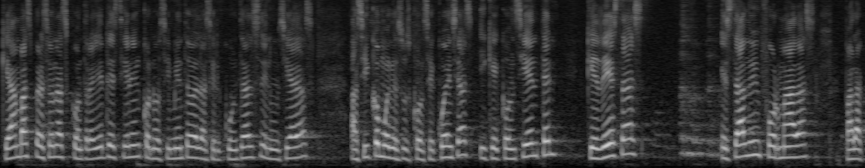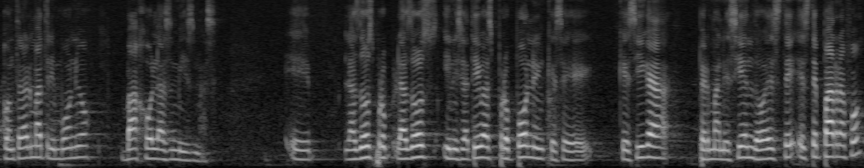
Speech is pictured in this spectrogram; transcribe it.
que ambas personas contrayentes tienen conocimiento de las circunstancias enunciadas, así como de sus consecuencias, y que consienten que de estas, estando informadas para contraer matrimonio bajo las mismas. Eh, las, dos, las dos iniciativas proponen que, se, que siga permaneciendo este, este párrafo.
